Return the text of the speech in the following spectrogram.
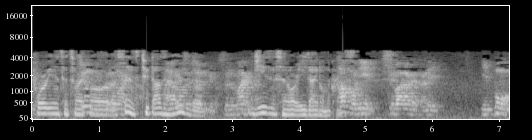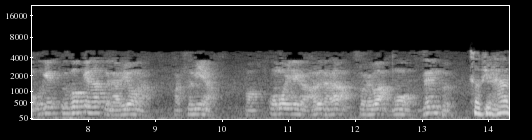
before we even said, sorry for all of our sins, 2,000 years ago, Jesus had already died on the cross. So if you have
